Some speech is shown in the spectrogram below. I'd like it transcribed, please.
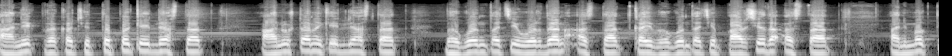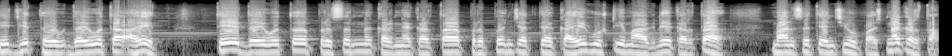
अनेक प्रकारचे तप केले असतात अनुष्ठानं केले असतात भगवंताचे वरदान असतात काही भगवंताचे पार्षद असतात. आणि मग ते जे दैव दैवत आहेत ते दैवत प्रसन्न करण्याकरता प्रपंचातल्या काही गोष्टी मागण्याकरता माणसं त्यांची उपासना करतात.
